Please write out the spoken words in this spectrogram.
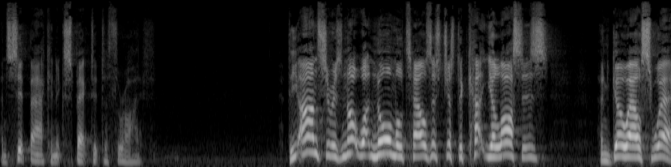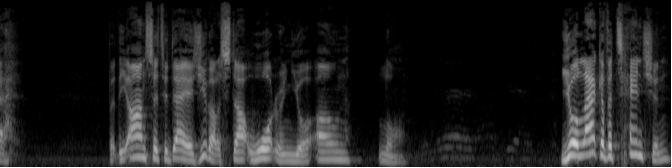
and sit back and expect it to thrive. The answer is not what normal tells us just to cut your losses and go elsewhere. But the answer today is you've got to start watering your own lawn. Your lack of attention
